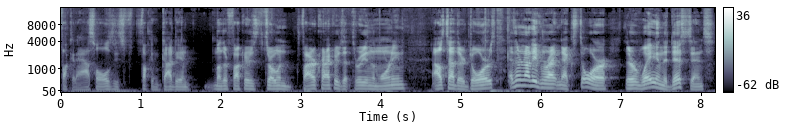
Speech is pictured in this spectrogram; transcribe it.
fucking assholes, these fucking goddamn motherfuckers throwing firecrackers at three in the morning outside their doors, and they're not even right next door. They're way in the distance,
